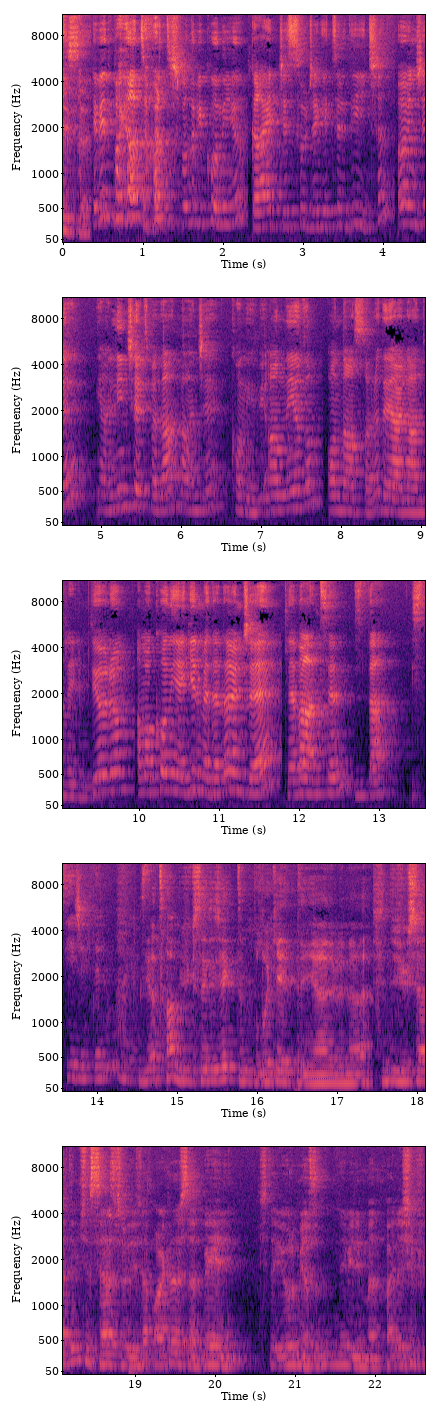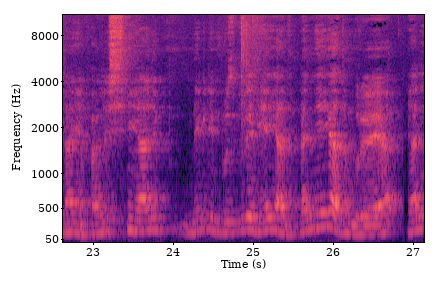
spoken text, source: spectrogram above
Neyse. Evet bayağı tartışmalı bir konuyu gayet cesurca getirdiği için önce yani linç etmeden bence konuyu bir anlayalım. Ondan sonra değerlendirelim diyorum. Ama konuya girmeden önce Levent'in bizden isteyecekleri mi var yoksa? Ya tam yükselecektim, bloke ettin yani beni ha. Şimdi yükseldiğim için sen söyleyeceğim. Arkadaşlar beğenin, işte yorum yazın, ne bileyim ben paylaşın filan ya paylaşın yani ne bileyim biz buraya niye geldik? Ben niye geldim buraya ya? Yani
